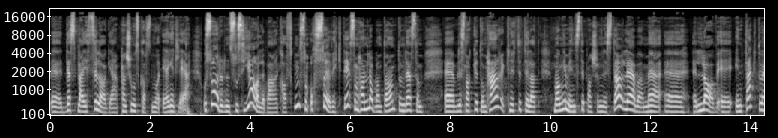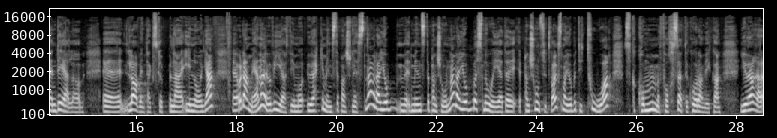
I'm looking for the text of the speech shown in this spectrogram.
det spleiselaget pensjonskassen vår egentlig er. Og så har du den sosiale bærekraften, som også er viktig viktig, som handler bl.a. om det som eh, blir snakket om her, knyttet til at mange minstepensjonister lever med eh, lav eh, inntekt og er en del av eh, lavinntektsgruppene i Norge. Eh, og Der mener jo vi at vi må øke minstepensjonistene og der jobb, minstepensjonene. Det jobbes nå i et eh, pensjonsutvalg som har jobbet i to år, som skal komme med forslag til hvordan vi kan gjøre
